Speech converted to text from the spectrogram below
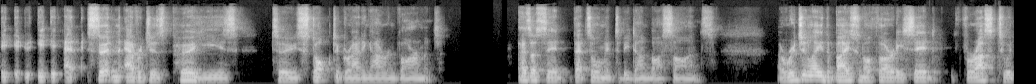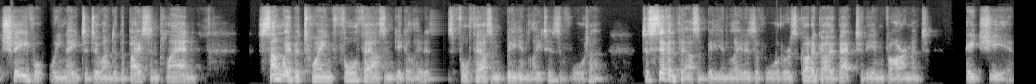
it, it, it, at certain averages per years to stop degrading our environment. As I said, that's all meant to be done by science. Originally, the Basin Authority said for us to achieve what we need to do under the Basin Plan, somewhere between 4,000 gigalitres, 4,000 billion litres of water, to 7,000 billion litres of water has got to go back to the environment each year.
